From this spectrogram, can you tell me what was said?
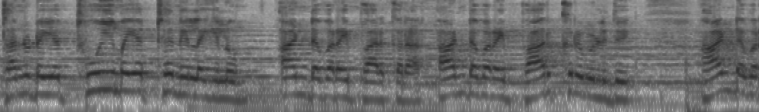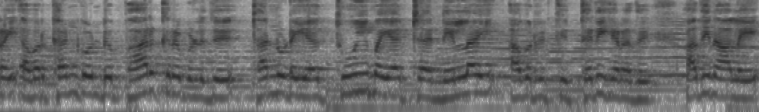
தன்னுடைய தூய்மையற்ற நிலையிலும் ஆண்டவரை பார்க்கிறார். ஆண்டவரை பார்க்கிற பொழுது ஆண்டவரை அவர் கண் கொண்டு பார்க்கிற பொழுது தன்னுடைய தூய்மையற்ற நிலை அவருக்கு தெரிகிறது. அதனாலே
